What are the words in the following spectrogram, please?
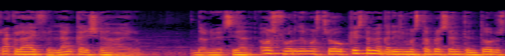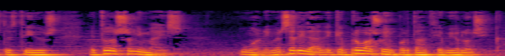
Rack en Lancashire da Universidade de Oxford demostrou que este mecanismo está presente en todos os tecidos de todos os animais, unha universalidade que proba a súa importancia biolóxica.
